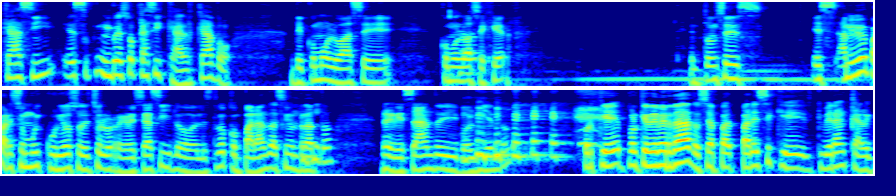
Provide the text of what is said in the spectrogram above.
casi, es un beso casi calcado de cómo lo hace, cómo lo hace Herb. Entonces, es, a mí me pareció muy curioso, de hecho lo regresé así, lo, lo estuve comparando hace un rato, regresando y volviendo. Porque, porque de verdad, o sea, pa parece que, que hubieran cal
